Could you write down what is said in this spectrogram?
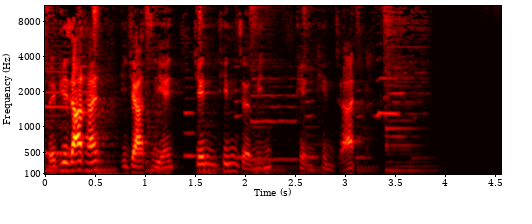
水皮杂谈，一家之言，兼听则明，偏听则暗。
